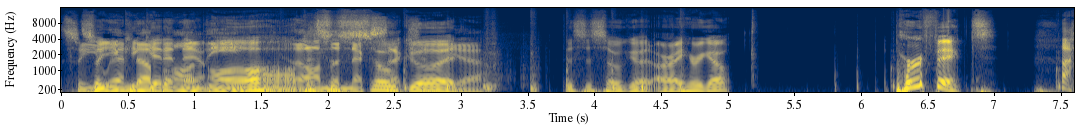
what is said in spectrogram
so, So you, you end can up get in on there. the Oh, on this the is next so section. good. Yeah. This is so good. All right, here we go. Perfect.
